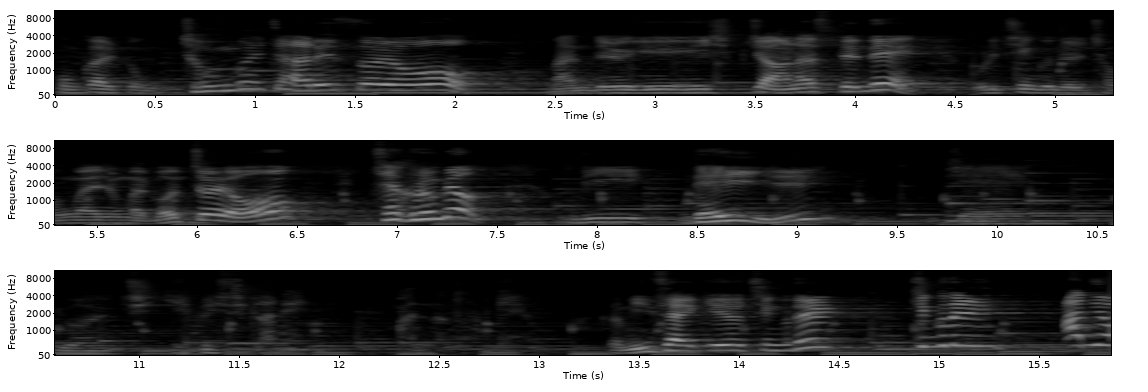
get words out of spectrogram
공활동 정말 잘했어요. 만들기 쉽지 않았을 텐데 우리 친구들 정말 정말 멋져요. 자 그러면 우리 내일 이제 유아유치 예배 시간에 만나도록 해요. 그럼 인사할게요 친구들. 친구들 안녕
